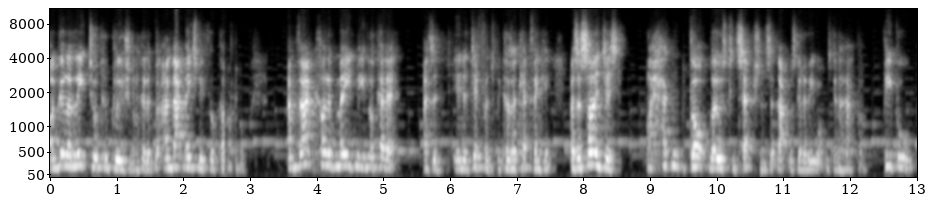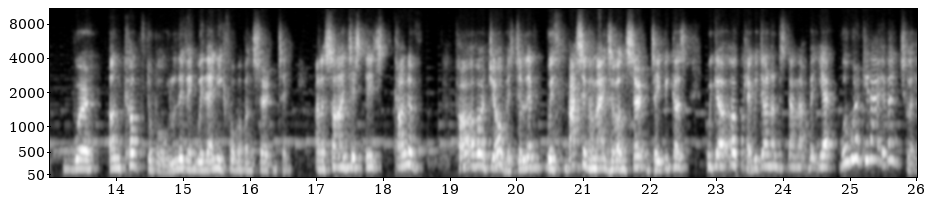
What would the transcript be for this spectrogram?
I'm going to leap to a conclusion. I'm going to, and that makes me feel comfortable. And that kind of made me look at it as a in a difference because I kept thinking, as a scientist, I hadn't got those conceptions that that was going to be what was going to happen. People were uncomfortable living with any form of uncertainty, and a scientist is kind of part of our job is to live with massive amounts of uncertainty because we go, okay, we don't understand that bit yet. We'll work it out eventually.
